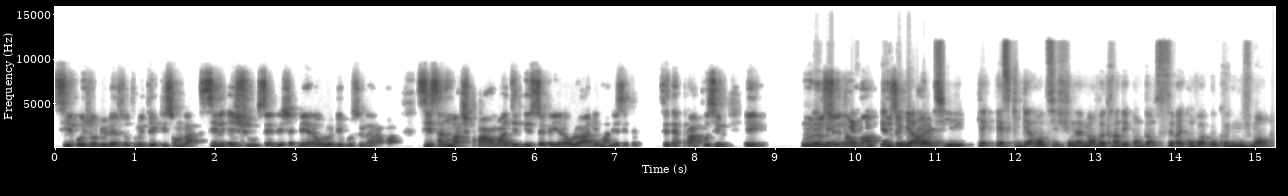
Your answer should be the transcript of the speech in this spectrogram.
Si aujourd'hui les autorités qui sont là, s'ils échouent, c'est l'échec de Yeraolo debout sur le rapport. Si ça ne marche pas, on va dire que ce que Yeraolo a demandé, c'était c'était pas possible. Et nous ne le souhaitons pas. Qu'est-ce qui, garantit, qu'est-ce qui garantit finalement votre indépendance? C'est vrai qu'on voit beaucoup de mouvements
